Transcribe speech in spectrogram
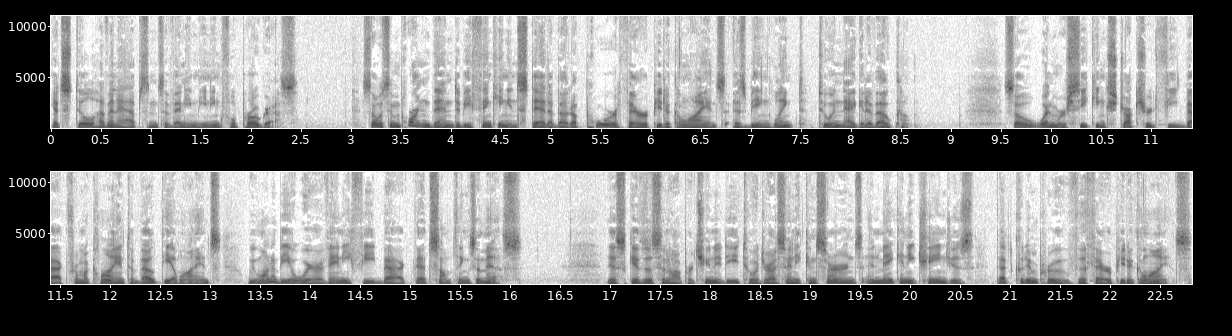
yet still have an absence of any meaningful progress. So it's important then to be thinking instead about a poor therapeutic alliance as being linked to a negative outcome. So when we're seeking structured feedback from a client about the alliance, we want to be aware of any feedback that something's amiss. This gives us an opportunity to address any concerns and make any changes that could improve the therapeutic alliance.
